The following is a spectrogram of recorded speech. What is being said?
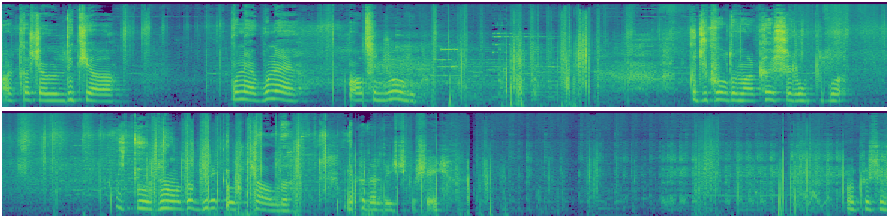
Arkadaşlar öldük ya. Bu ne bu ne? Altıncı olduk. Gıcık oldum arkadaşlar o bula. İlk gördüğüm adam direkt öfke aldı. Ne kadar değişik bir şey. Arkadaşlar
